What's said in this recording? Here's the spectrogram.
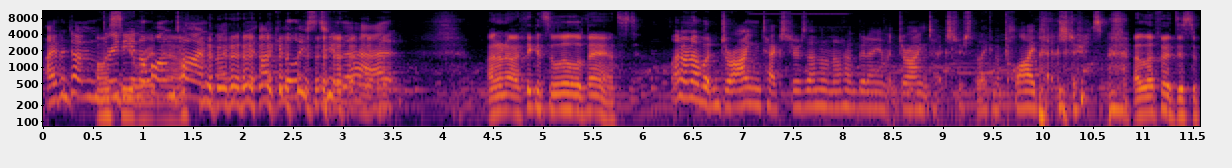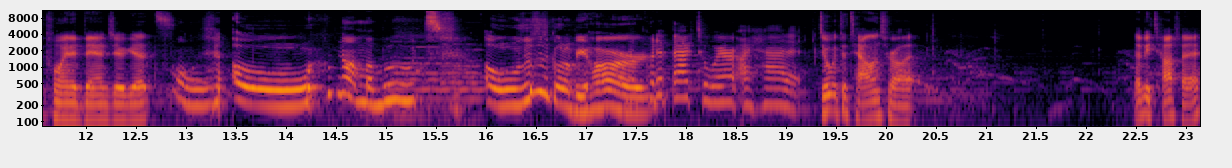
I haven't done wanna 3D in a right long now. time, but I could, I could at least do that. I don't know. I think it's a little advanced. I don't know about drawing textures. I don't know how good I am at drawing textures, but I can apply textures. I love how disappointed Banjo gets. oh, Oh, not my boots. oh, this is gonna be hard. Put it back to where I had it. Do it with the talent rod. That'd be tough, eh?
